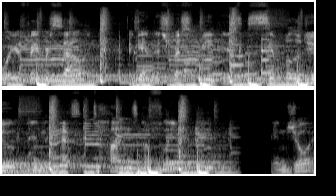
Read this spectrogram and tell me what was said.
or your favorite salad. Again, this recipe is simple to do and has tons of flavor. Enjoy.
